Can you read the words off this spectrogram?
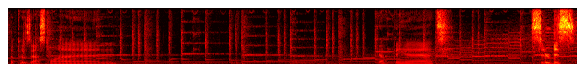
the possessed one. Got that. Service.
